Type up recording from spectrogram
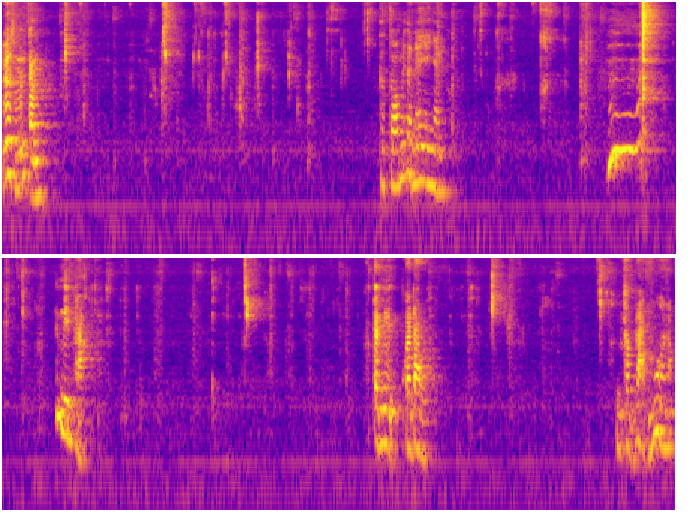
เลิศเหมือน กันกระตอไม่แต่ไหนยังไงอืมไม่มีผักอันนี้กระเดากับลาบมัวเนาะ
